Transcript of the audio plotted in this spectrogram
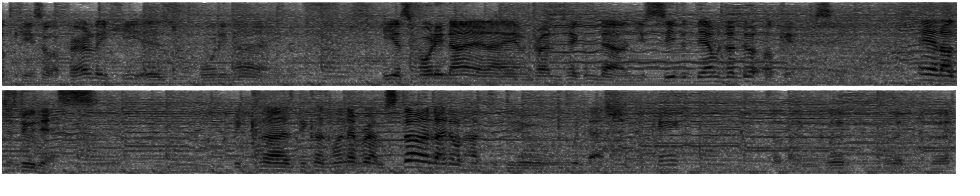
Okay, so apparently he is 49. He is 49 and I am trying to take him down. You see the damage I'm doing? Okay, let me see. And I'll just do this. Because because whenever I'm stunned, I don't have to do with that shit, okay? So like, good, good, good.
